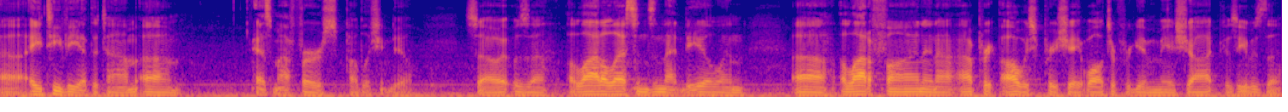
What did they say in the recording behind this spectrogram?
uh, ATV at the time um, as my first publishing deal. So it was a, a lot of lessons in that deal and uh, a lot of fun. And I, I pre- always appreciate Walter for giving me a shot because he was the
